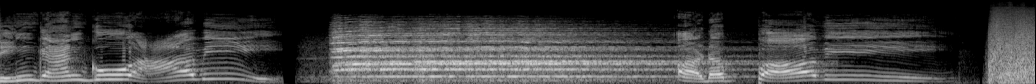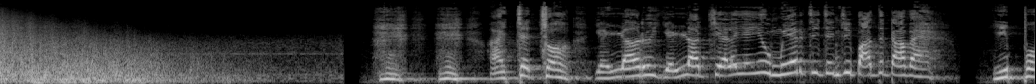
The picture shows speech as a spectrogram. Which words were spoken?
அச்சிங்காங்கு ஆவி. அடப்பாவி அச்சச்சோ எல்லாரும் எல்லா சிலையையும் முயற்சி செஞ்சு பார்த்துட்டாவ. இப்போ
